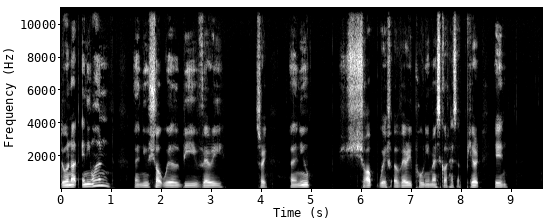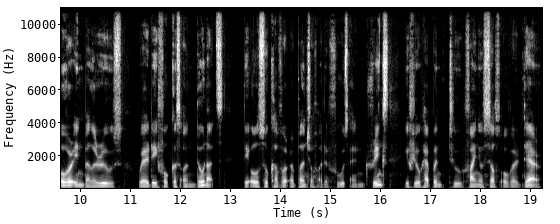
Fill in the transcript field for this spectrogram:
Donut anyone? A new shop will be very, sorry, a new shop with a very pony mascot has appeared in over in Belarus, where they focus on donuts they also cover a bunch of other foods and drinks if you happen to find yourself over there.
